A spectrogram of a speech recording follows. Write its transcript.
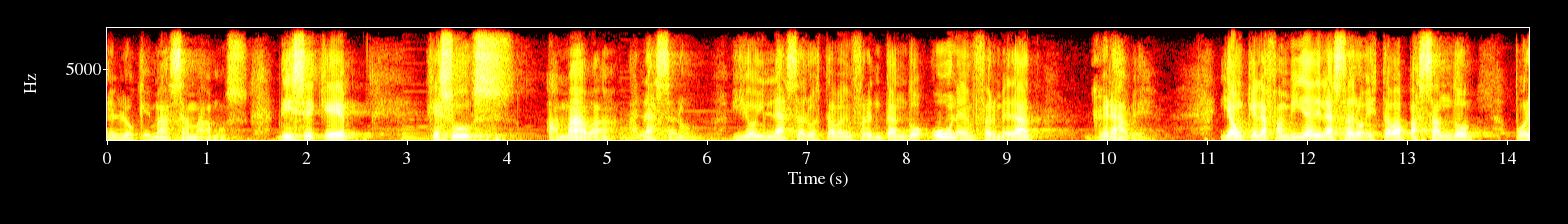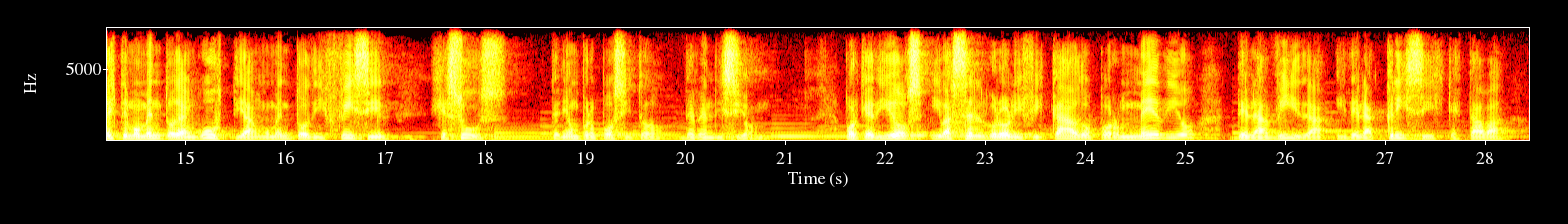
en lo que más amamos. Dice que Jesús amaba a Lázaro y hoy Lázaro estaba enfrentando una enfermedad grave. Y aunque la familia de Lázaro estaba pasando por este momento de angustia, un momento difícil, Jesús tenía un propósito de bendición. Porque Dios iba a ser glorificado por medio de la vida y de la crisis que estaba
